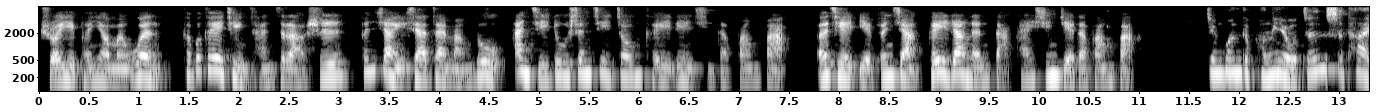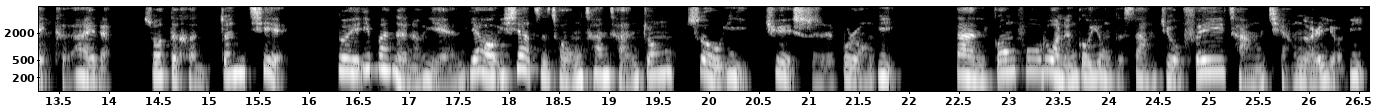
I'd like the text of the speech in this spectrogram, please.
所以朋友们问，可不可以请禅子老师分享一下在忙碌和极度生气中可以练习的方法，而且也分享可以让人打开心结的方法。静观的朋友真是太可爱了，说得很真切。对一般人而言，要一下子从参禅中受益，确实不容易。但功夫若能够用得上，就非常强而有力，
